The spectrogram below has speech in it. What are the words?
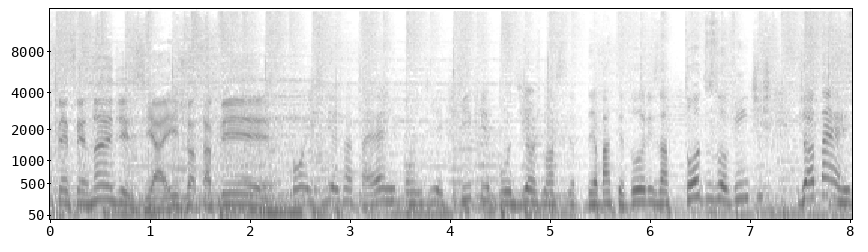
JP Fernandes, e aí, JP? Bom dia, JR. Bom dia, equipe. Bom dia aos nossos debatedores, a todos os ouvintes. JR,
